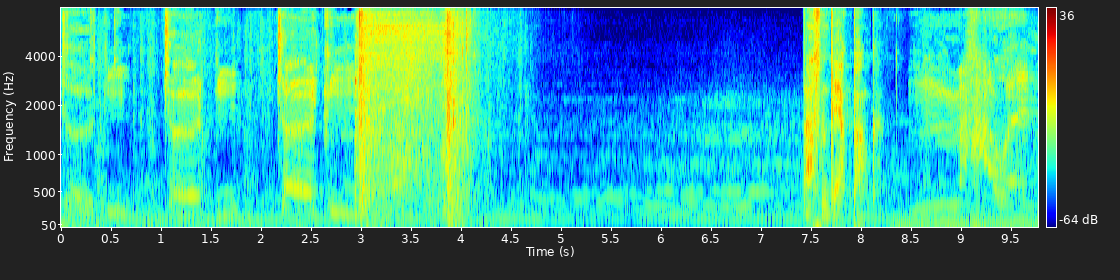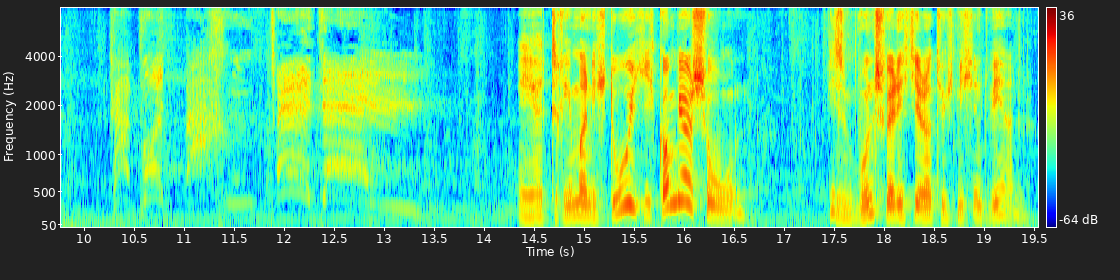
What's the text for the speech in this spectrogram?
Töten, töten, töten. Waffenwerkbank. Kaputt machen, töten! Ja, dreh mal nicht durch. Ich komme ja schon. Diesem Wunsch werde ich dir natürlich nicht entwehren.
